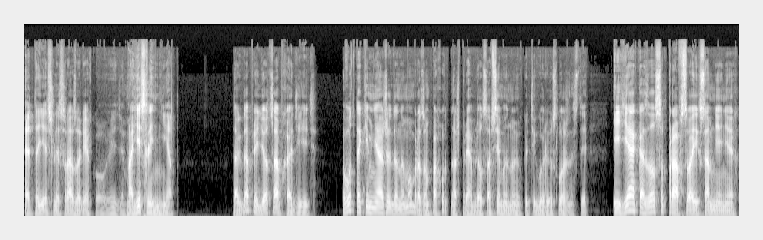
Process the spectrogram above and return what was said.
Это если сразу реку увидим. А если нет? Тогда придется обходить. Вот таким неожиданным образом поход наш приобрел совсем иную категорию сложности. И я оказался прав в своих сомнениях.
